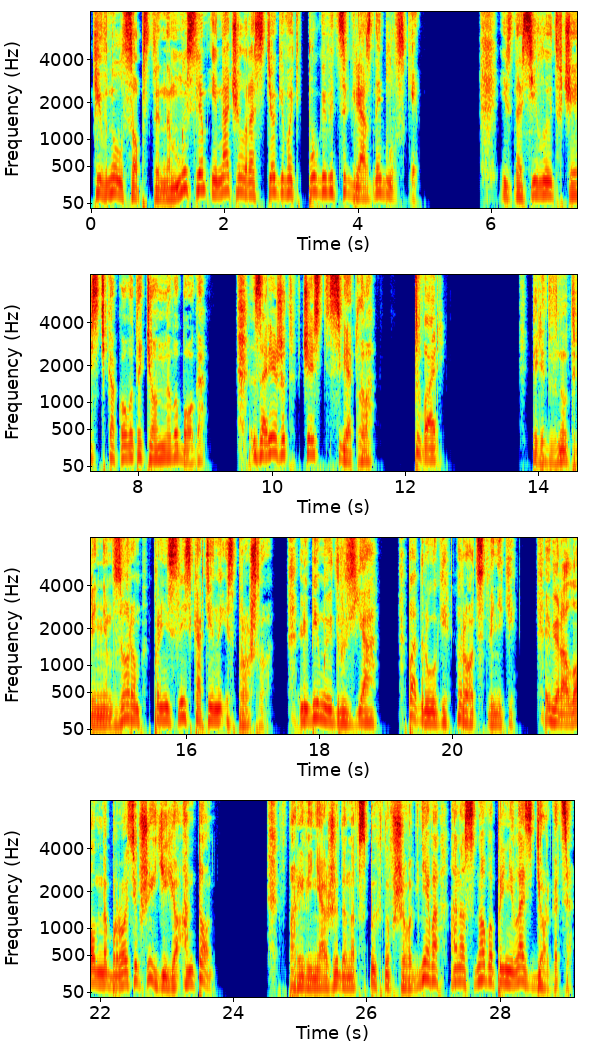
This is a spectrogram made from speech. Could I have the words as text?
кивнул собственным мыслям и начал расстегивать пуговицы грязной блузки. Изнасилует в честь какого-то темного бога. Зарежет в честь светлого. Тварь. Перед внутренним взором пронеслись картины из прошлого. Любимые друзья, подруги, родственники. Вероломно бросивший ее Антон. В порыве неожиданно вспыхнувшего гнева она снова принялась дергаться,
